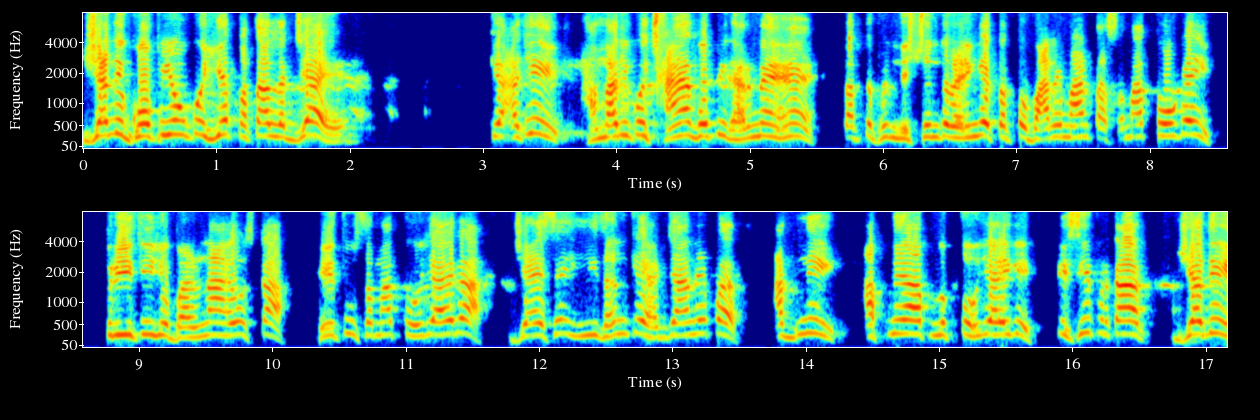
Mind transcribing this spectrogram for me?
यदि गोपियों को यह पता लग जाए कि अजय हमारी कोई छाया गोपी घर में है, तब तो फिर निश्चिंत रहेंगे, तब तो बारे मानता समाप्त हो गई। प्रीति जो बढ़ना है उसका हेतु समाप्त हो जाएगा। जैसे ईंधन के हट जाने पर अग्नि अपने आप लुप्त हो जाएगी। इसी प्रकार यदि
